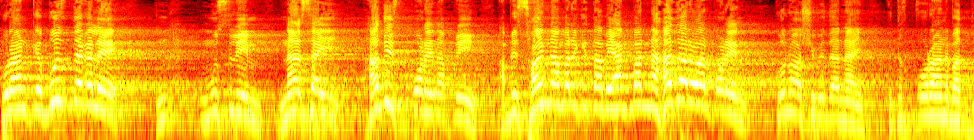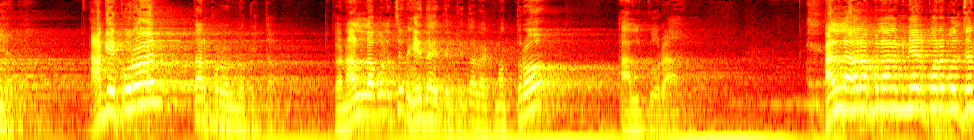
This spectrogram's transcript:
কোরআনকে বুঝতে গেলে মুসলিম, নাসাই হাদিস পড়েন আপনি। আপনি ছয় নম্বরের কিতাবে একবার না হাজারবার পড়েন, কোনো অসুবিধা নাই। কিন্তু কোরআন বাদ দিয়ে আগে কোরআন, তারপর অন্য কিতাব। কারণ আল্লাহ বলেছেন, হেদায়তের কিতাব একমাত্র আল কোরআন আল্লাহ রাব্বুল আলামিন এরপরে বলছেন,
